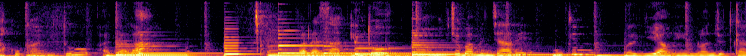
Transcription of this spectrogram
lakukan itu adalah pada saat itu eh, mencoba mencari mungkin bagi yang ingin melanjutkan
